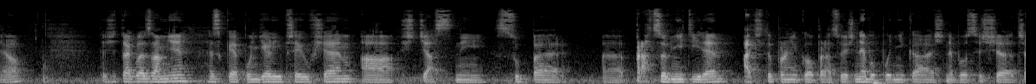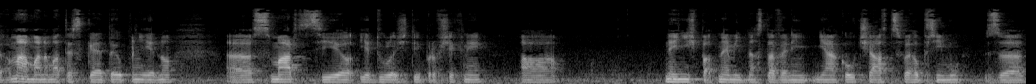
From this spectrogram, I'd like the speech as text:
Jo? Takže takhle za mě, hezké pondělí přeju všem a šťastný, super eh, pracovní týden, ať to pro někoho pracuješ, nebo podnikáš, nebo jsi eh, třeba máma na mateřské, to je úplně jedno. Smart cíl je důležitý pro všechny a není špatné mít nastavený nějakou část svého příjmu z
